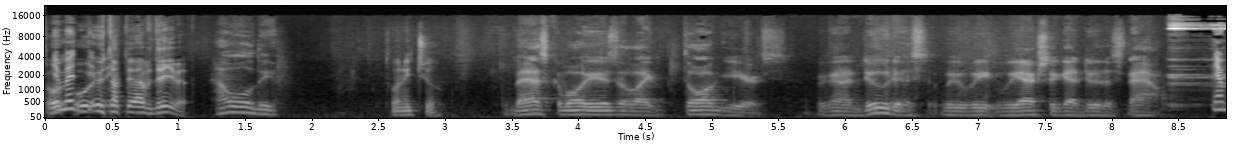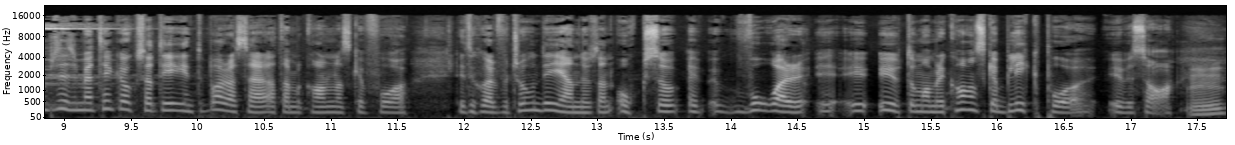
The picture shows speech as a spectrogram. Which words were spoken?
Och, Ja, men och utan att det är överdrivet. How old are you? 22. Basketball years are like dog years. We're gonna do this. We, we, we actually got to do this now. Ja, precis. Men jag tänker också att det är inte bara så här att amerikanerna ska få lite självförtroende igen, utan också eh, vår eh, utomamerikanska blick på USA. Mm.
